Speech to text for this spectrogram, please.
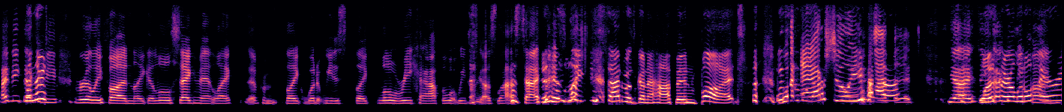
I think that could be really fun, like a little segment, like uh, from like what we just like little recap of what we discussed last time. this is like she said was going to happen, but what actually happened. Yeah, I think was there a little fairy?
